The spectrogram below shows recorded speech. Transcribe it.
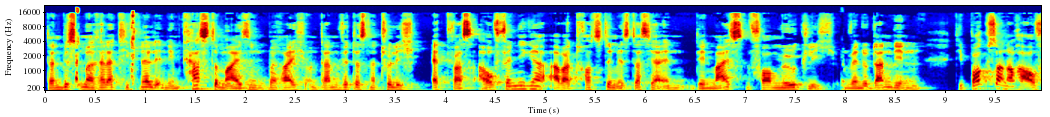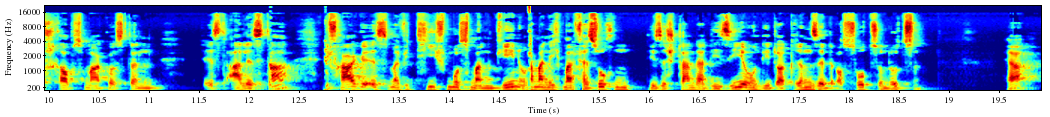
dann bist du immer relativ schnell in dem Customizing-Bereich und dann wird das natürlich etwas aufwendiger, aber trotzdem ist das ja in den meisten Formen möglich. Und wenn du dann den, die Box auch noch aufschraubst, Markus, dann ist alles da. Die Frage ist immer, wie tief muss man gehen und kann man nicht mal versuchen, diese Standardisierung, die dort drin sind, auch so zu nutzen. Ja,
